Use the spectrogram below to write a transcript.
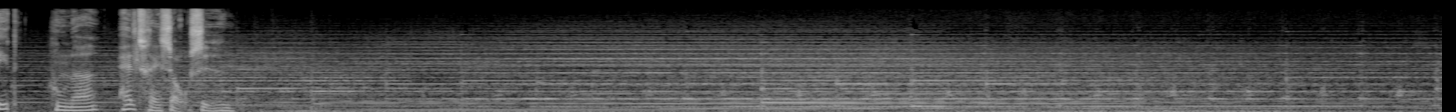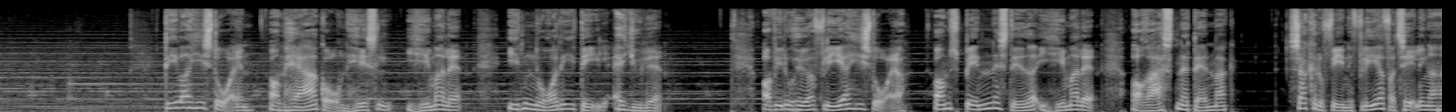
150 år siden. Det var historien om herregården Hessel i Himmerland i den nordlige del af Jylland. Og vil du høre flere historier om spændende steder i Himmerland og resten af Danmark, så kan du finde flere fortællinger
